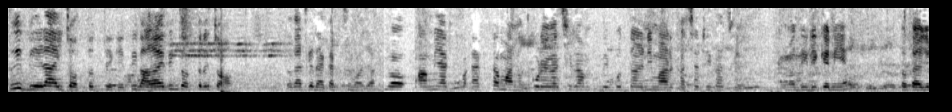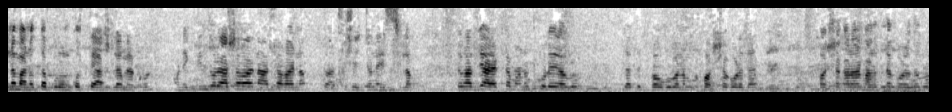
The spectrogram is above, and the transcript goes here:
তুই বেড়াই চত্বর থেকে। তুই বাঘাই দিন চত্বরে চ। তোকে আজকে দেখাচ্ছি মজা। আমি এক- একটা মানত করে গেছিলাম, বিপত্তারিণী মার কাছে, ঠিক আছে? আমার দিদিকে নিয়ে। তো তাই জন্য মানতটা পূরণ করতে আসলাম এখন। অনেকদিন ধরে আসা হয় না, আসা হয় না। তো আজকে সেই জন্য এসেছিলাম। তো ভাবছি আরেকটা মানত করে যাব। যাতে ভগবান আমাকে ফর্সা করে দেন। ফর্সা করার মানতটা করে দেবো।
